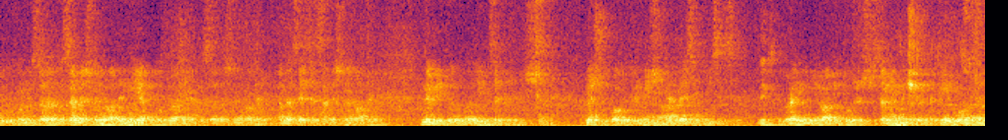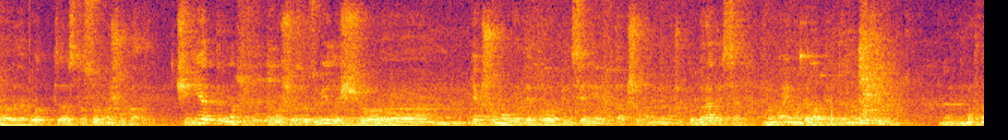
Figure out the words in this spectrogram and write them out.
було комісара до селищної ради, моє було звернення до селищної ради, але сесія селищної ради не виділила їм це приміщення. Ми шукали приміщення 10 місяців. В районній раді теж самі Значить, таке е, от е, стосовно шукати, чи є альтернативи? Тому що зрозуміло, що е, якщо мова йде про пенсіонерів так, що вони не можуть добиратися, ми маємо давати альтернативу. Ну, не можна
